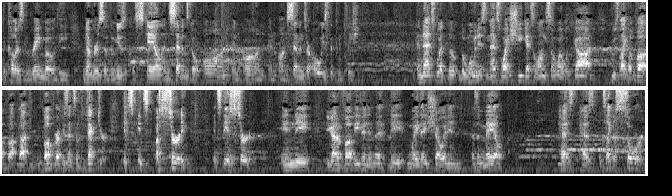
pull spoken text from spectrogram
the colors of the rainbow, the numbers of the musical scale, and sevens go on and on and on. Sevens are always the completion. And that's what the, the woman is, and that's why she gets along so well with God, who's like a Vav. God, Vav represents a vector. It's it's asserting. It's the asserter. In the you got a Vav even in the, the way they show it in as a male has has it's like a sword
